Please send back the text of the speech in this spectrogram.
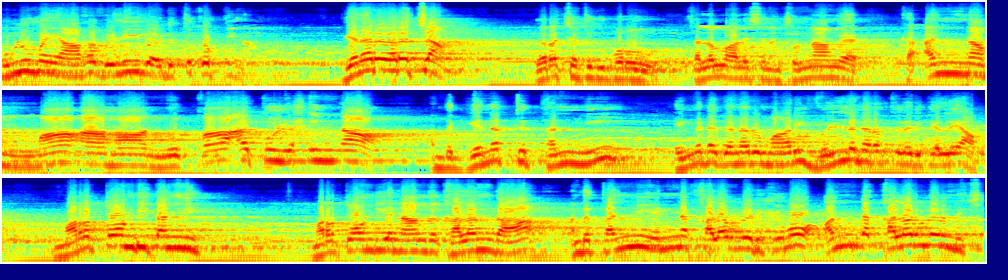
முழுமையாக வெளியில எடுத்து கொட்டினான். கிணறு இறைச்சான் இறைச்சத்துக்கு பிறகு சல்லல்லா அலைஹி சொன்னாங்க அந்த கிணத்து தண்ணி எங்கட கிணறு மாதிரி வெள்ளை நிறத்தில் இருக்கு இல்லையா? மரத்தோண்டி தண்ணி. மரத்தோண்டிய நாங்க கலந்தா அந்த தண்ணி என்ன கலர்ல இருக்குமோ அந்த கலர்ல இருந்துச்சு.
